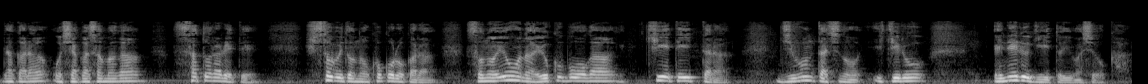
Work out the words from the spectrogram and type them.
だからお釈迦様が悟られて、人々の心からそのような欲望が消えていったら、自分たちの生きるエネルギーと言いましょうか。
